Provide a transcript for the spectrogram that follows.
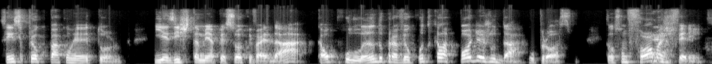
sem se preocupar com o retorno. E existe também a pessoa que vai dar calculando para ver o quanto que ela pode ajudar o próximo. Então são formas é. diferentes.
